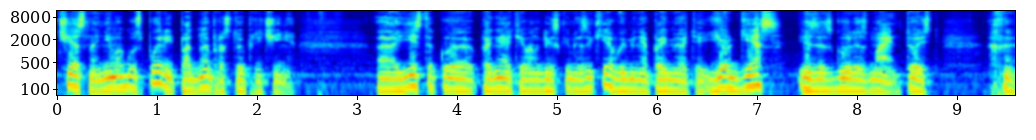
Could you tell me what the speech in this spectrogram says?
честно, не могу спорить по одной простой причине. А, есть такое понятие в английском языке, вы меня поймете. Your guess is as good as mine. То есть,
